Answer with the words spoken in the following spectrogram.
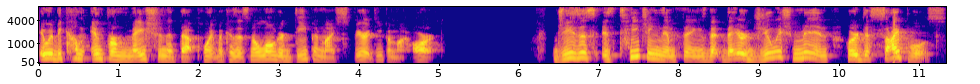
it would become information at that point because it's no longer deep in my spirit, deep in my heart. Jesus is teaching them things that they are Jewish men who are disciples.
